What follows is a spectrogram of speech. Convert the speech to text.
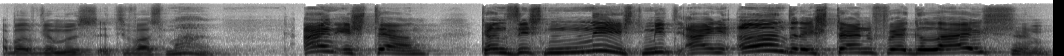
aber wir müssen etwas machen. Ein Stern kann sich nicht mit einem anderen Stern vergleichen.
